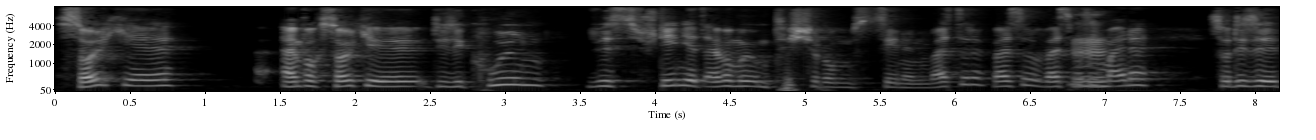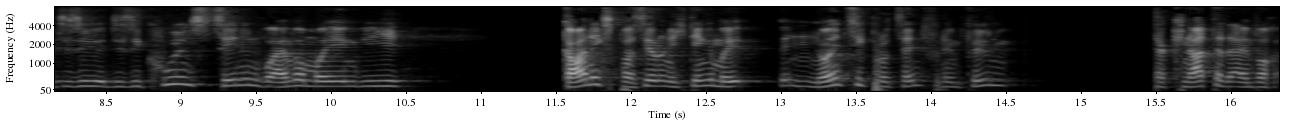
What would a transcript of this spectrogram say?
solche, einfach solche, diese coolen, wir stehen jetzt einfach mal um den Tisch rum Szenen, weißt du, weißt du, weißt du, was mhm. ich meine? So diese, diese, diese coolen Szenen, wo einfach mal irgendwie gar nichts passiert und ich denke mal, 90% von dem Film, da knattert einfach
